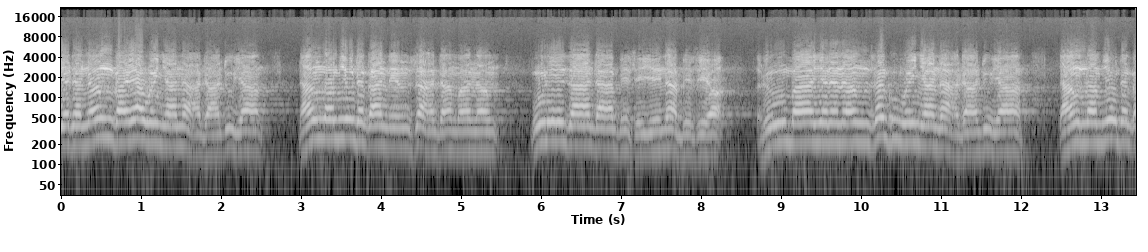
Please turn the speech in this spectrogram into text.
ယရဏံကာယဝိညာဏအဓာတုယတံလမြုတ်တကနိသဓမ္မနံပုရိသန္တာပစ္စယေနပစ္စယောရူပယရဏံသက္ခုဝိညာဏအဓာတုယတံလမြုတ်တက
